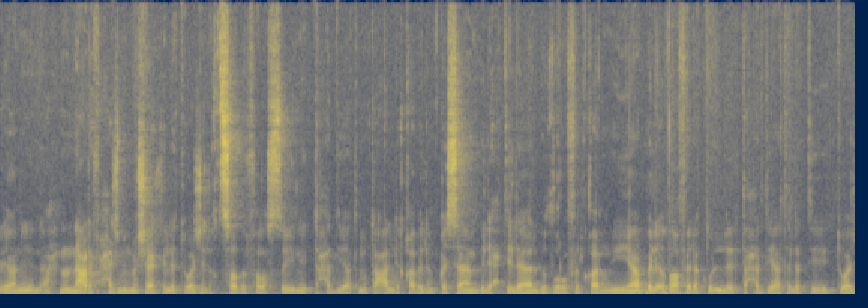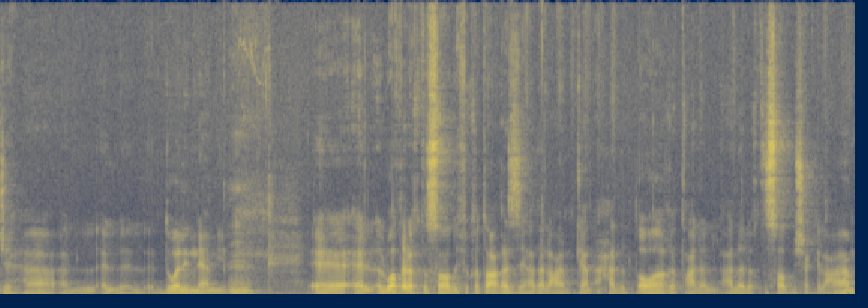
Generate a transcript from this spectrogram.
يعني نحن نعرف حجم المشاكل التي تواجه الاقتصاد الفلسطيني التحديات المتعلقة بالانقسام بالاحتلال بالظروف القانونية بالإضافة إلى كل التحديات التي تواجهها الدول النامية. آه، الوضع الاقتصادي في قطاع غزة هذا العام كان أحد الضواغط على على الاقتصاد بشكل عام.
